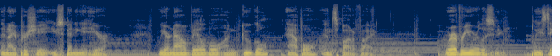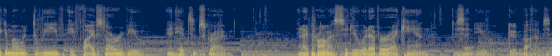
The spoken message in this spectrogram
and I appreciate you spending it here. We are now available on Google, Apple, and Spotify. Wherever you are listening, please take a moment to leave a five star review and hit subscribe. And I promise to do whatever I can to send you good vibes.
